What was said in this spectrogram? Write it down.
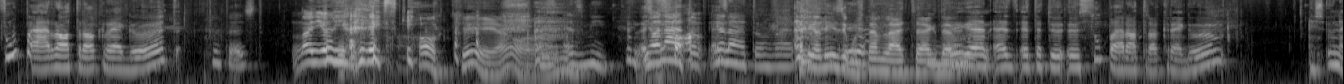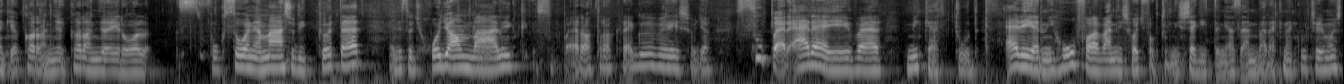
szuper ratrak regőt. Mutasd. Nagyon jól néz ki. Oké, okay, jó. Ez mi? Ja, látom, ja, látom már. Hát igen, a nézők most nem látják, de... Igen, ez, ez, tehát ő, ő szuper ratrak regő, és ő neki a karanja, karangyairól fog szólni a második kötet, egyrészt, hogy hogyan válik szuper atrakregővé, és hogy a szuper erejével miket tud elérni hófalván, és hogy fog tudni segíteni az embereknek. Úgyhogy most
